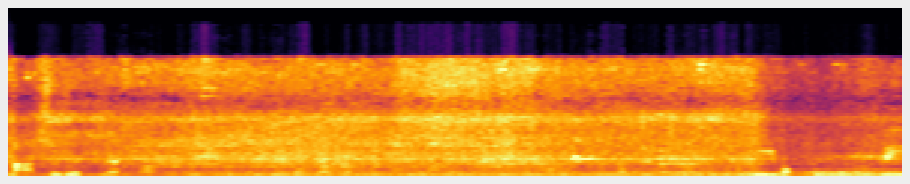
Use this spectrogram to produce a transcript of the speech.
หนาเซเว่นนะมีบักคงมี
